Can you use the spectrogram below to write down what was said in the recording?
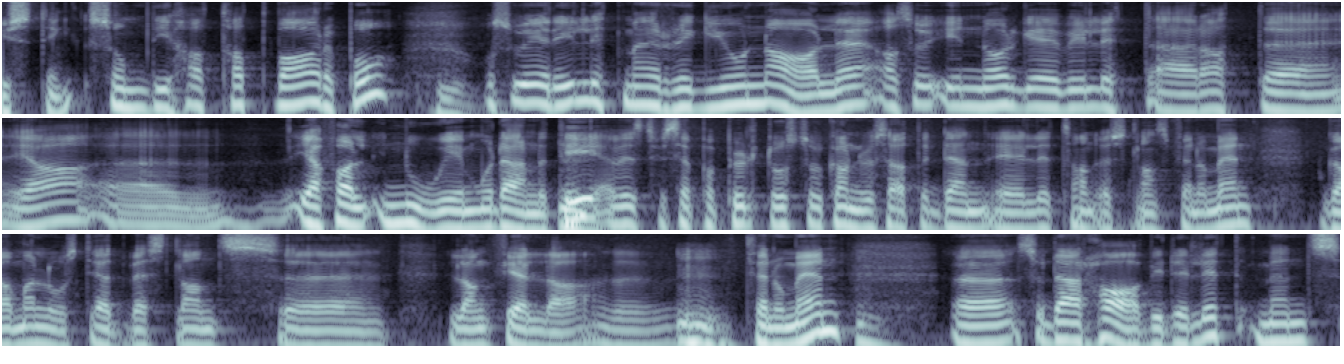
ysting, som de har tatt vare på. Mm. Og så er de litt mer regionale. altså I Norge er vi litt der at eh, ja uh, Iallfall nå i moderne tid. Mm. Hvis vi ser på pultost, så kan du si at den er litt sånn østlandsfenomen. Gammelost er et vestlands uh, langfjella-fenomen. Mm. uh, så der har vi det litt. Mens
